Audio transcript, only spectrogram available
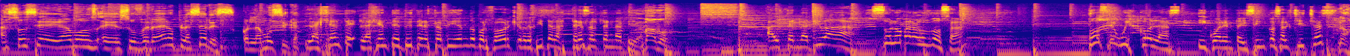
asocia, digamos, eh, sus verdaderos placeres con la música. La gente, la gente de Twitter está pidiendo por favor que repita las tres alternativas. Vamos. Alternativa A, solo para los dos, ¿ah? 12 whiskolas y 45 salchichas. No,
